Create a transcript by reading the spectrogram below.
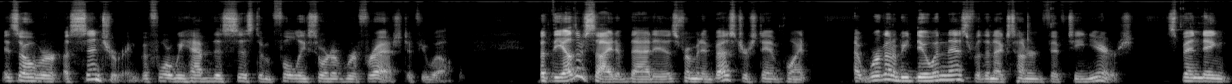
It's over a century before we have this system fully sort of refreshed, if you will. But the other side of that is from an investor standpoint, uh, we're going to be doing this for the next 115 years, spending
